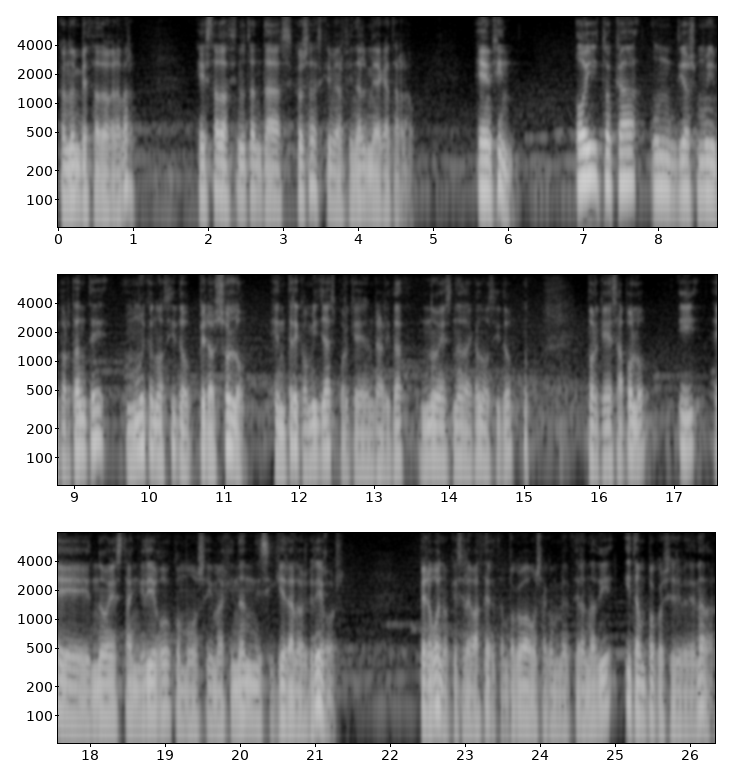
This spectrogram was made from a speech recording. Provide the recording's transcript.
cuando he empezado a grabar. He estado haciendo tantas cosas que al final me ha catarrado. En fin, hoy toca un dios muy importante, muy conocido, pero solo entre comillas, porque en realidad no es nada conocido, porque es Apolo y eh, no es tan griego como se imaginan ni siquiera los griegos. Pero bueno, ¿qué se le va a hacer? Tampoco vamos a convencer a nadie y tampoco sirve de nada.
